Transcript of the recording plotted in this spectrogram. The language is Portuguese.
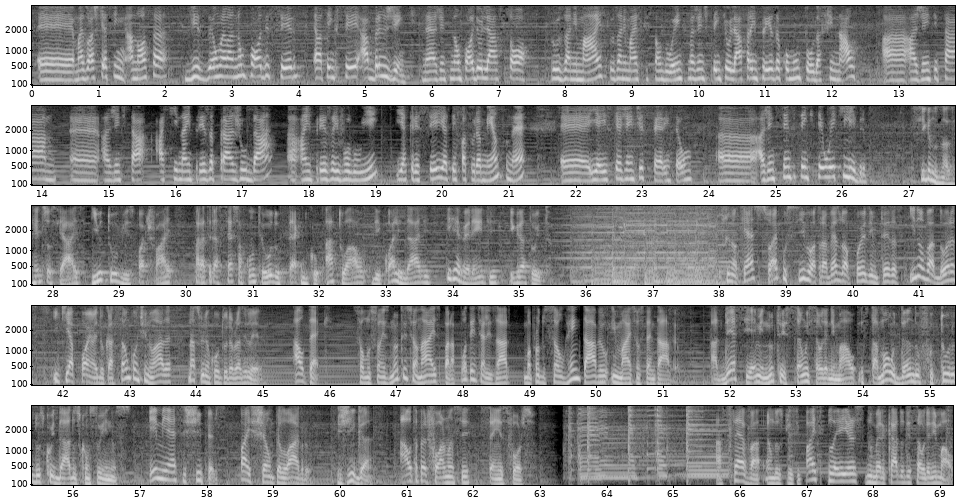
É, mas eu acho que assim a nossa visão ela não pode ser, ela tem que ser abrangente, né? A gente não pode olhar só para os animais, para os animais que estão doentes, mas a gente tem que olhar para a empresa como um todo. Afinal, a, a gente está é, a gente tá aqui na empresa para ajudar a, a empresa a evoluir e a crescer e a ter faturamento, né? É, e é isso que a gente espera. Então, uh, a gente sempre tem que ter o equilíbrio. Siga-nos nas redes sociais, YouTube e Spotify para ter acesso a conteúdo técnico atual, de qualidade, irreverente e gratuito. O Suinocast só é possível através do apoio de empresas inovadoras e que apoiam a educação continuada na suinocultura brasileira. Altec soluções nutricionais para potencializar uma produção rentável e mais sustentável. A DSM Nutrição e Saúde Animal está moldando o futuro dos cuidados com suínos. MS Shippers, paixão pelo agro. Giga, alta performance sem esforço. A Seva é um dos principais players no mercado de saúde animal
